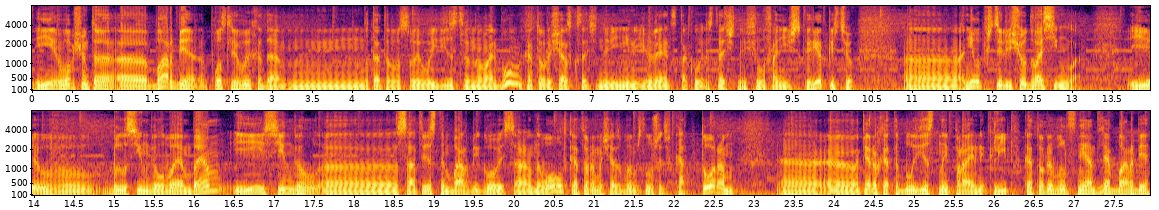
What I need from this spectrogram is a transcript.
И, в общем-то, э, Барби после выхода вот этого своего единственного альбома, который сейчас, кстати, на виниле является такой достаточно филофонической редкостью, э, они выпустили еще два сингла. И был сингл Bam Bam и сингл, э, соответственно, Барби Goes Around the World, который мы сейчас будем слушать, в котором, э, э, во-первых, это был единственный правильный клип, который был снят для Барби.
